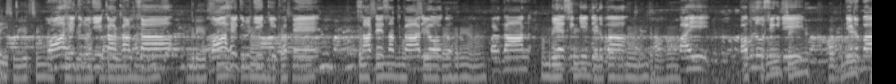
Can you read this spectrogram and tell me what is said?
Jasvir Singh Waheguru ji ਕਾ ਖਾਲਸਾ। ਵਾਹਿਗੁਰੂ ਜੀ ਕੀ ਫਤਿਹ। ਸਾਡੇ ਸਤਿਕਾਰਯੋਗ ਹਰਿਆਣਾ। ਪ੍ਰਧਾਨ ਜੈ ਸਿੰਘ ਜੀ ਦਿੜਬਾ ਭਾਈ ਬਬਲੂ ਸਿੰਘ ਜੀ ਦਿੜਬਾ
